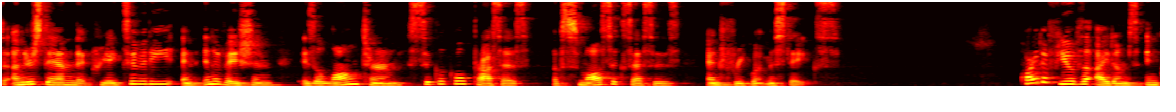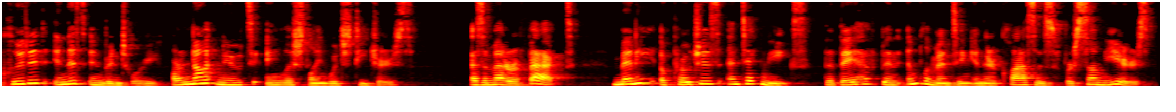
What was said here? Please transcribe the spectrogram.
to understand that creativity and innovation is a long-term cyclical process of small successes and frequent mistakes. Quite a few of the items included in this inventory are not new to English language teachers. As a matter of fact, many approaches and techniques that they have been implementing in their classes for some years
